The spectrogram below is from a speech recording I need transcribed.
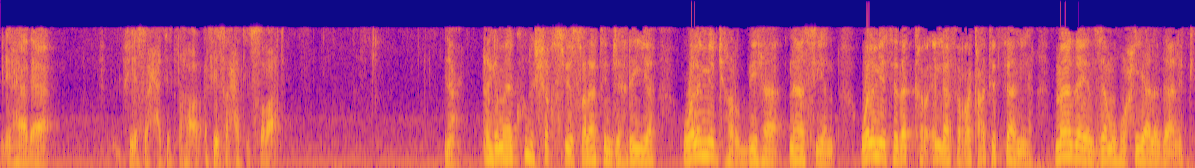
لهذا في صحة الطهارة في صحة الصلاة. نعم. عندما يكون الشخص في صلاة جهرية ولم يجهر بها ناسيا ولم يتذكر إلا في الركعة الثانية ماذا يلزمه حيال ذلك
